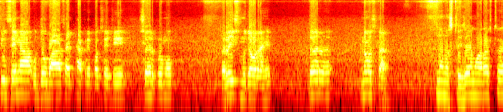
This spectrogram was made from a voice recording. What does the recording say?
शिवसेना उद्धव बाळासाहेब ठाकरे पक्षाचे शहर प्रमुख रईस मुजावर आहेत. तर नमस्कार. नमस्ते. जय महाराष्ट्र.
